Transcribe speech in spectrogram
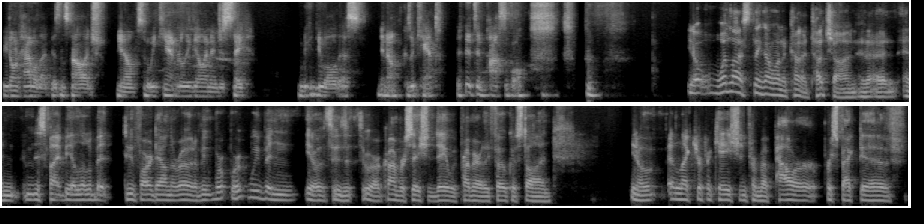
we don't have all that business knowledge you know? So we can't really go in and just say we can do all this you know? Because we can't. It's impossible You know, one last thing I want to kind of touch on, and, and, and this might be a little bit too far down the road. I mean, we're, we have been, you know, through the, through our conversation today, we primarily focused on, you know, electrification from a power perspective,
